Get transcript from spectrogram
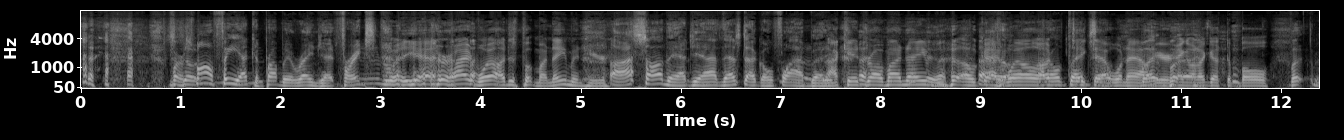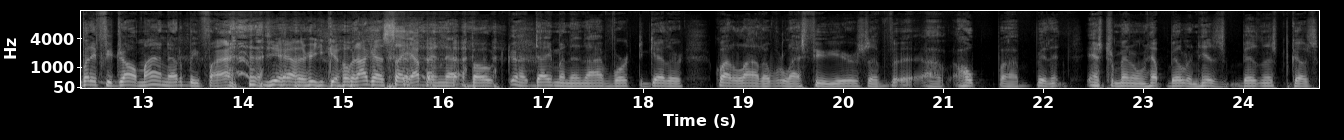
For a small fee, I could probably arrange that, Franks. Well, yeah, right. Well, I just put my name in here. Oh, I saw that. Yeah, that's not going to fly, buddy. I can't draw my name. Okay, I don't- well, I I'll don't take so. that one out But- here. but- Hang on, I got the bowl. But but if you draw mine, that'll be fine. Yeah, there you go. But I got to say, I've been in that boat. Uh, Damon and I have worked together quite a lot over the last few years. Of uh, I hope uh, been instrumental in help building his business because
